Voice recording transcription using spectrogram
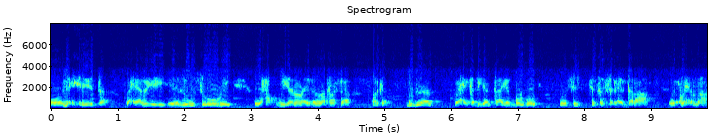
oo la xiriirta waxyaabihii lagu soo oogay xaq u yeelanayo in la fasaxo marka muddadaas waxay ka dhigan tahay in bulbul uu si sifa sharci daraa uu ku xirnaa.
